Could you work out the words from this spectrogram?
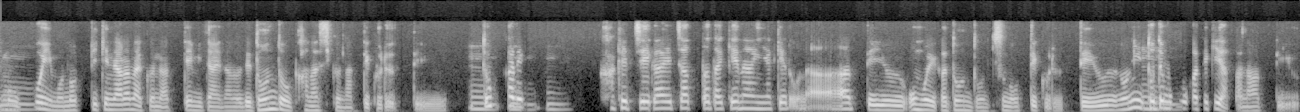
もう恋ものっぴきならなくなってみたいなのでどんどん悲しくなってくるっていううんどっかでうんうんかけ違えちゃっただけなんやけどなーっていう思いがどんどん募ってくるっていうのにとても効果的だったなっていう。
